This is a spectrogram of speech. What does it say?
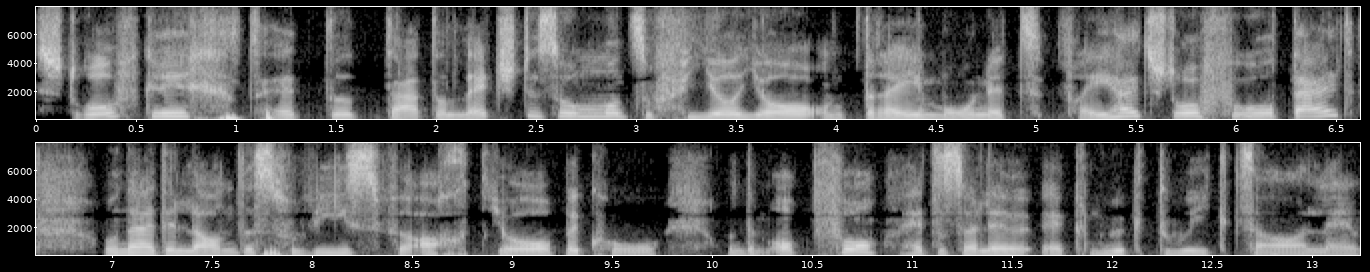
Das Strafgericht hat der Täter letzten Sommer zu vier Jahren und drei Monaten Freiheitsstrafe verurteilt und hat einen Landesverweis für acht Jahre bekommen. Und dem Opfer hat er eine Genugtuung zahlen.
